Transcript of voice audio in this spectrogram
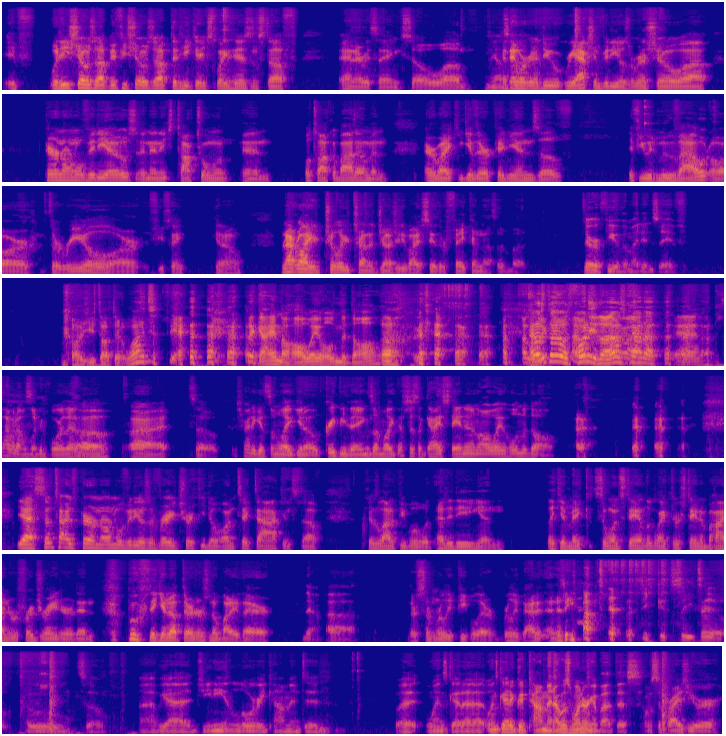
if when he shows up, if he shows up, then he can explain his and stuff and everything. So um, We and then we're gonna do reaction videos. We're gonna show uh, paranormal videos, and then he's talk to them, and we'll talk about them, and everybody can give their opinions of if you would move out, or if they're real, or if you think you know. We're not really truly trying to judge anybody, say they're fake or nothing, but there are a few of them I didn't save. Oh, you thought that what? Yeah, the guy in the hallway holding the doll. Oh. that I was, that was I funny though. That was uh, kind of yeah, that's not what I was looking for. Then Oh, all right. So trying to get some like you know creepy things. I'm like, that's just a guy standing in the hallway holding the doll. yeah, sometimes paranormal videos are very tricky to on TikTok and stuff because a lot of people with editing and they can make someone stand look like they're standing behind a refrigerator. Then, poof, they get up there. And there's nobody there. Yeah. Uh, there's some really people that are really bad at editing out there that you can see too. Oh, so uh, we got Jeannie and Lori commented, but Wynn's got a Wynn's got a good comment. I was wondering about this. I was surprised you were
